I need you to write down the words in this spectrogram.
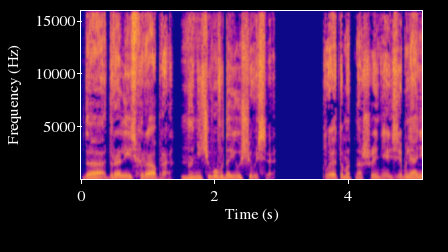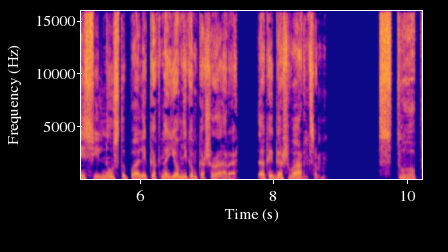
Да, дрались храбро, но ничего выдающегося. В этом отношении земляне сильно уступали как наемникам Кашрара, так и гашварцам. Стоп!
